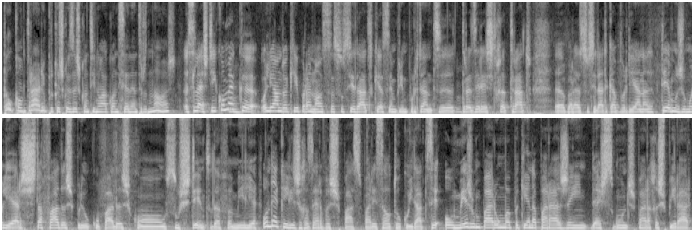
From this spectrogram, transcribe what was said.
pelo contrário, porque as coisas continuam a acontecer dentro de nós. Celeste, e como é que, olhando aqui para a nossa sociedade, que é sempre importante trazer este retrato uh, para a sociedade cabo-verdiana, temos mulheres estafadas, preocupadas com o sustento da família. Onde é que lhes reserva espaço para esse autocuidado? Ou mesmo para uma pequena paragem, 10 segundos para respirar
